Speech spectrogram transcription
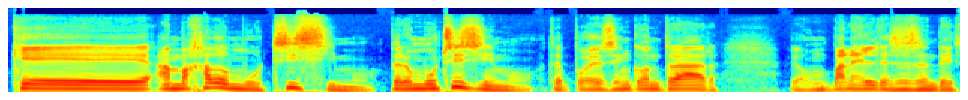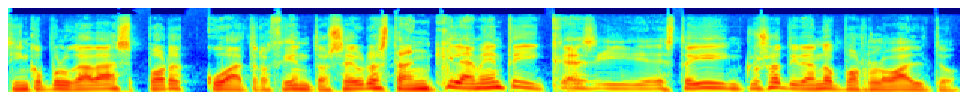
que han bajado muchísimo, pero muchísimo. Te puedes encontrar un panel de 65 pulgadas por 400 euros tranquilamente y casi estoy incluso tirando por lo alto.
